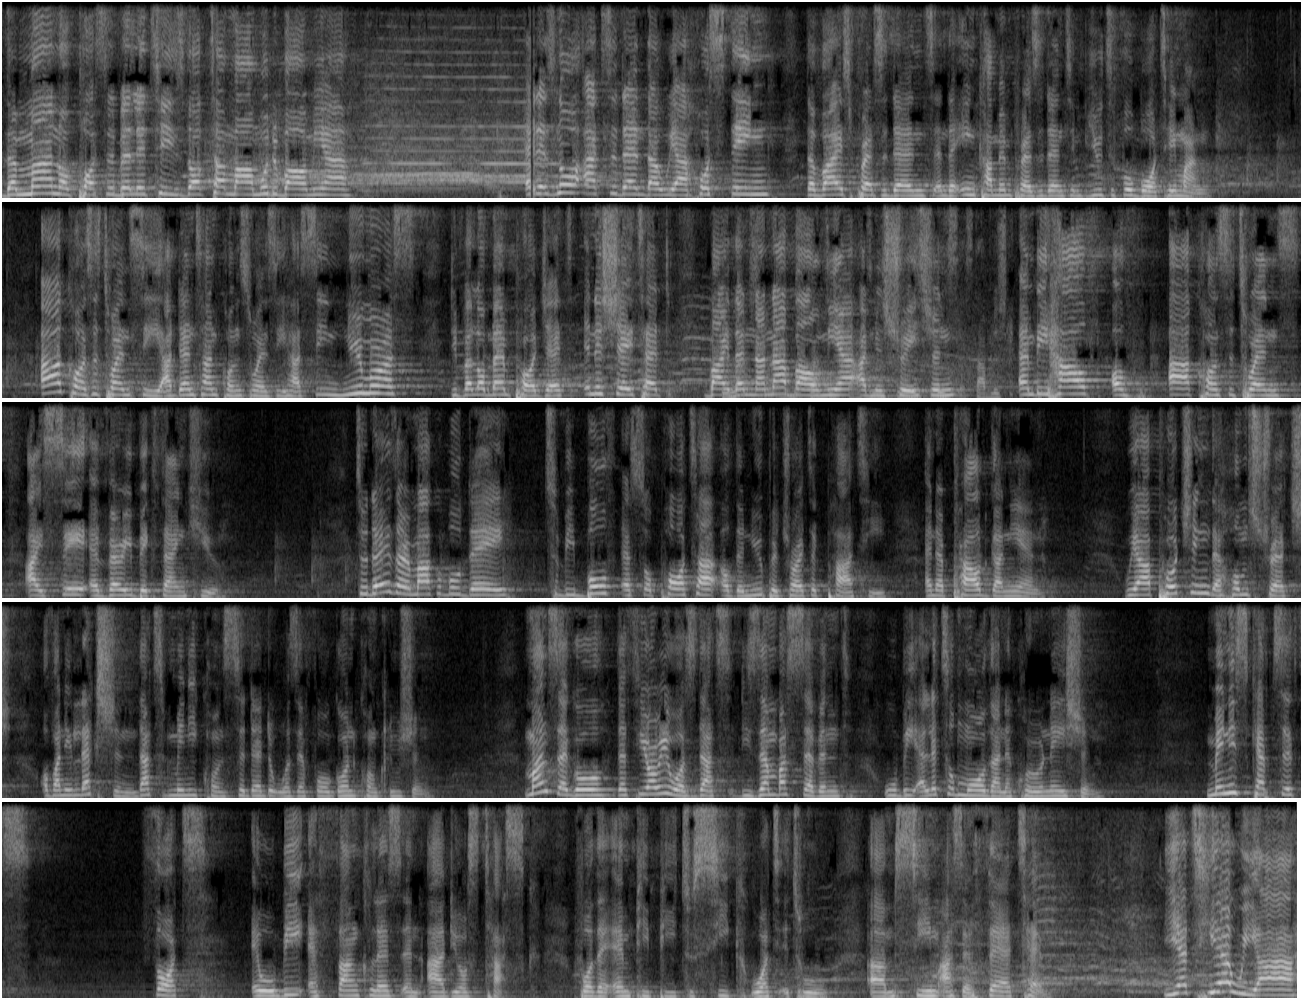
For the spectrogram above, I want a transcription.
the man of possibilities, Dr. Mahmoud Bawumia. It is no accident that we are hosting the vice president and the incoming president in beautiful Borteyman. Our constituency, our Adenta constituency, has seen numerous development project initiated by the Nana Bawumia administration. On behalf of our constituents, I say a very big thank you. Today is a remarkable day to be both a supporter of the New Patriotic Party and a proud Ghanaian. We are approaching the home stretch of an election that many considered was a foregone conclusion. Months ago, the theory was that December 7th will be a little more than a coronation. Many skeptics thought it will be a thankless and arduous task for the NPP to seek what it will um, seem as a third term. Yet here we are,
